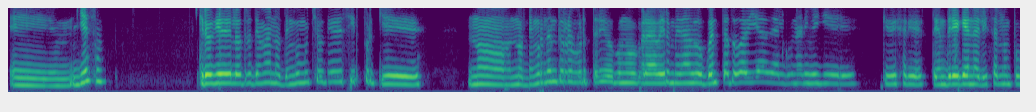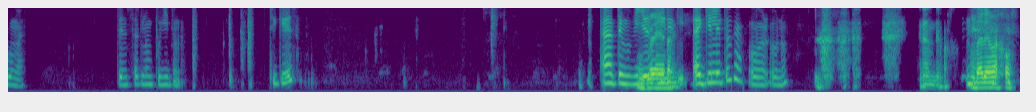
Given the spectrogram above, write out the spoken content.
Eh, y eso. Creo que del otro tema no tengo mucho que decir porque no, no tengo tanto repertorio como para haberme dado cuenta todavía de algún anime que, que dejaría ver. Tendría que analizarlo un poco más, pensarlo un poquito más. Así que eso. Ah, tengo que yo decir a quién le toca o, o no. Grande majo. Dale, Majo.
